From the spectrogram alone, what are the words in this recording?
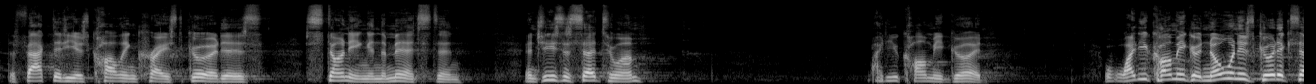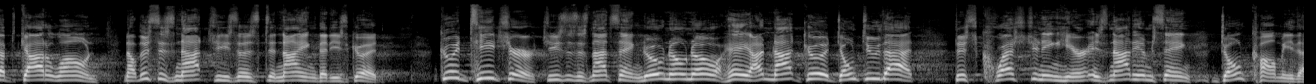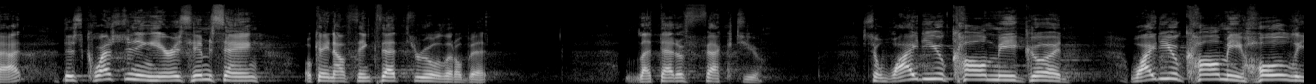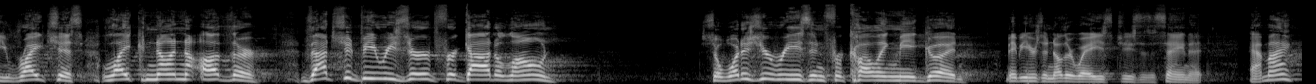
The fact that he is calling Christ good is stunning in the midst. And, and Jesus said to him, Why do you call me good? Why do you call me good? No one is good except God alone. Now, this is not Jesus denying that he's good. Good teacher. Jesus is not saying, no, no, no, hey, I'm not good. Don't do that. This questioning here is not him saying, don't call me that. This questioning here is him saying, Okay, now think that through a little bit. Let that affect you. So, why do you call me good? Why do you call me holy, righteous, like none other? That should be reserved for God alone. So, what is your reason for calling me good? Maybe here's another way Jesus is saying it. Am I?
